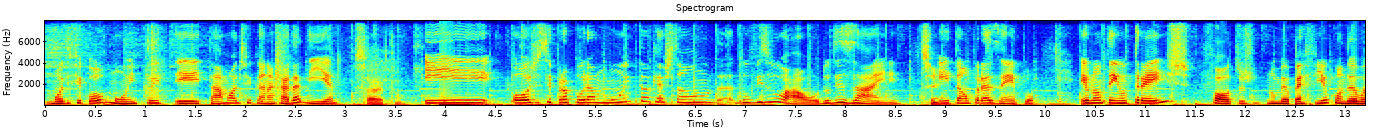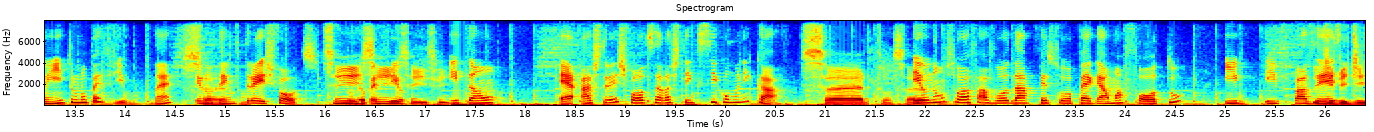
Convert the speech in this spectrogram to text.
modificou muito e, e tá modificando a cada dia. Certo. E hoje se procura muito a questão do visual, do design. Sim. Então, por exemplo, eu não tenho três fotos no meu perfil quando eu entro no perfil, né? Eu não tenho Certo. três fotos Sim, no meu sim, perfil. sim, sim. Então, é, as três fotos elas têm que se comunicar. Certo, certo. Eu não sou a favor da pessoa pegar uma foto e, e fazer E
